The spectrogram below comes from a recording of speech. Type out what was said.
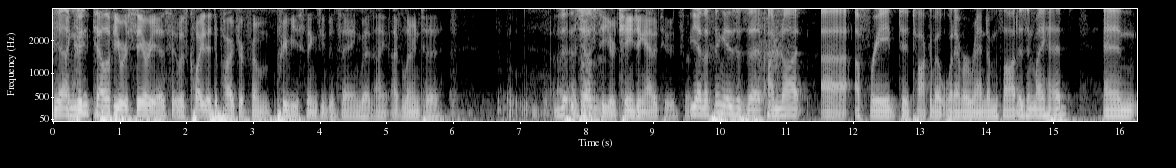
Yeah, I couldn't tell if you were serious. It was quite a departure from previous things you've been saying, but I, I've learned to uh, The- so- adjust to your changing attitudes. so- Yeah, the thing is, is that I'm not uh, afraid to talk about whatever random thought is in my head, and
